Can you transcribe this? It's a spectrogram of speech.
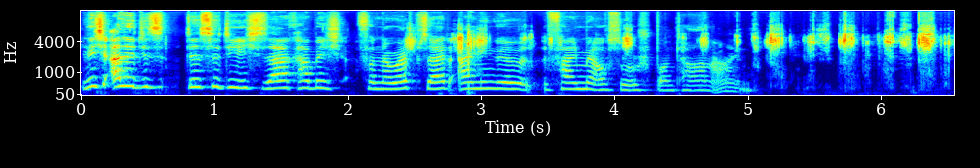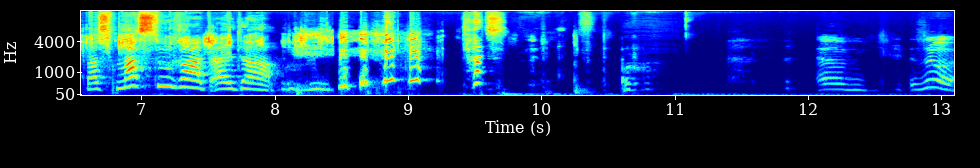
nicht alle Dis- Disse, die ich sag, habe ich von der Website. Einige fallen mir auch so spontan ein. Was machst du gerade, Alter? Was? Ähm, so.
